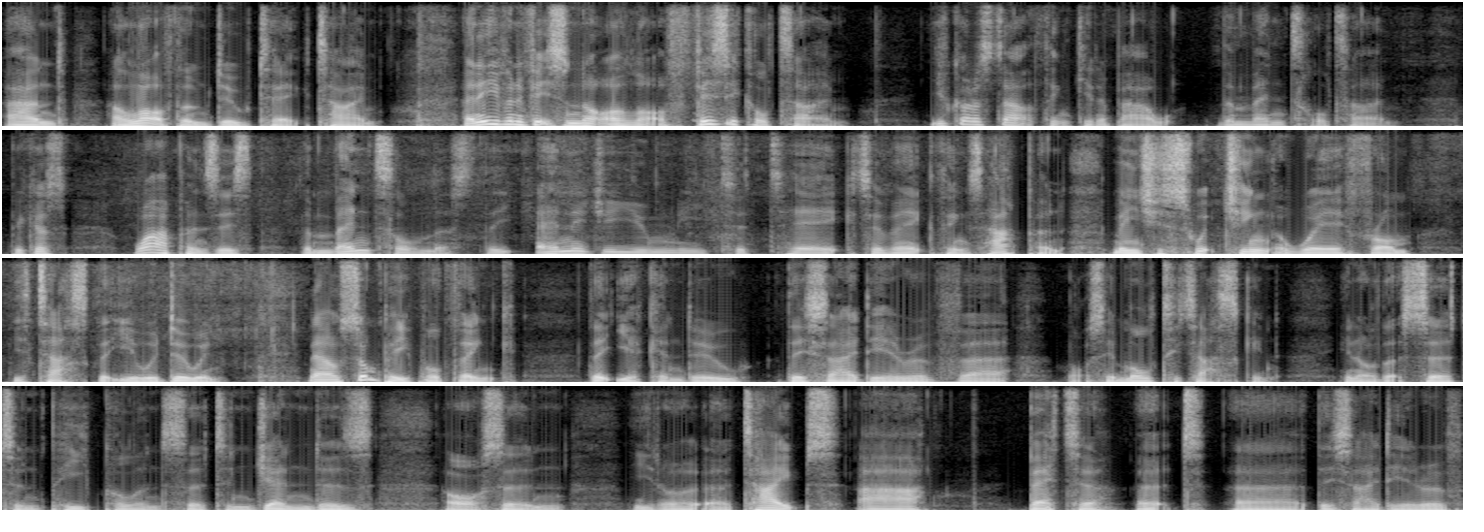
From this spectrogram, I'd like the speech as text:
and a lot of them do take time. And even if it's not a lot of physical time, you've got to start thinking about the mental time because what happens is the mentalness, the energy you need to take to make things happen, means you're switching away from your task that you were doing. Now, some people think that you can do this idea of uh, what's it, multitasking you know, that certain people and certain genders or certain, you know, uh, types are better at uh, this idea of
